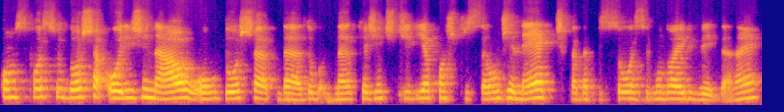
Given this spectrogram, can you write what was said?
como se fosse o dosha original ou dosha da, do, né, que a gente diria a constituição genética da pessoa segundo a Ayurveda, né?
